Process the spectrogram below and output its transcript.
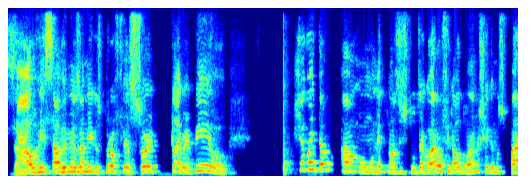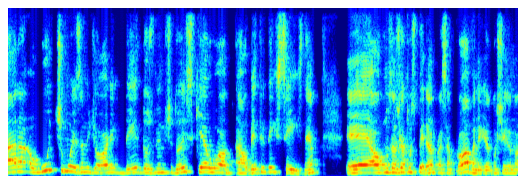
Salve, salve, meus amigos. Professor Kleber Pinho. Chegou então o momento dos nossos estudos agora, o final do ano, chegamos para o último exame de ordem de 2022, que é o AOB36, né? É, alguns já estão esperando para essa prova, né? Já estão chegando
